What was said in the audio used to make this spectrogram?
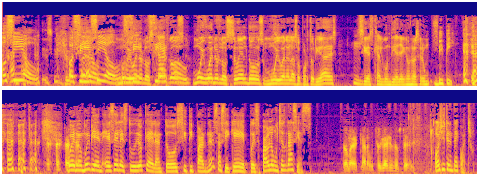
O CEO. o CEO. O CEO. Muy Sí, buenos los CFO. cargos, muy buenos los sueldos, muy buenas las oportunidades. Mm. Si es que algún día llega uno a ser un VP. Bueno, muy bien, es el estudio que adelantó City Partners, así que, pues, Pablo, muchas gracias. No, María Clara, muchas gracias a ustedes. 8 y 34.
